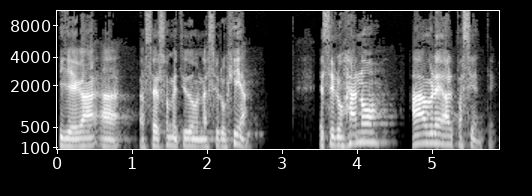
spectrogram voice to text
y llega a, a ser sometido a una cirugía. El cirujano abre al paciente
